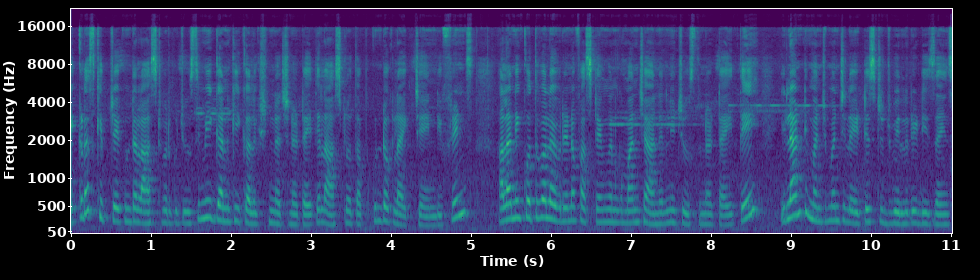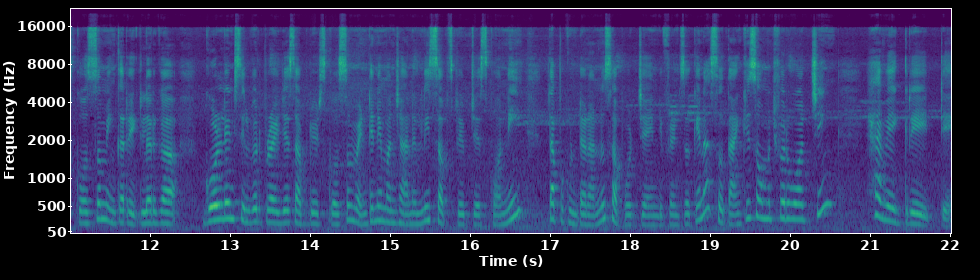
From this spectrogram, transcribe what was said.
ఎక్కడ స్కిప్ చేయకుండా లాస్ట్ వరకు చూసి మీకు కనుక ఈ కలెక్షన్ నచ్చినట్టయితే లాస్ట్లో తప్పకుండా ఒక లైక్ చేయండి ఫ్రెండ్స్. అలానే కొత్త వాళ్ళు ఎవరైనా ఫస్ట్ టైం కనుక మన ఛానల్ని చూస్తున్నట్టయితే ఇలాంటి మంచి మంచి లేటెస్ట్ జ్యువెలరీ డిజైన్స్ కోసం ఇంకా రెగ్యులర్గా gold and silver prices updates కోసం వెంటనే మన ఛానల్ని సబ్స్క్రైబ్ చేసుకొని తప్పకుండా నన్ను సపోర్ట్ చేయండి ఫ్రెండ్స్ ఓకేనా? So thank you so much for watching have a great day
